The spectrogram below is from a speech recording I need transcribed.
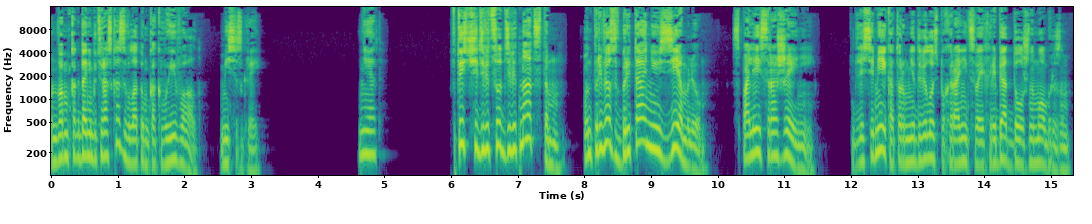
Он вам когда-нибудь рассказывал о том, как воевал, миссис Грей? Нет. В 1919-м он привез в Британию землю с полей сражений для семей, которым не довелось похоронить своих ребят должным образом.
